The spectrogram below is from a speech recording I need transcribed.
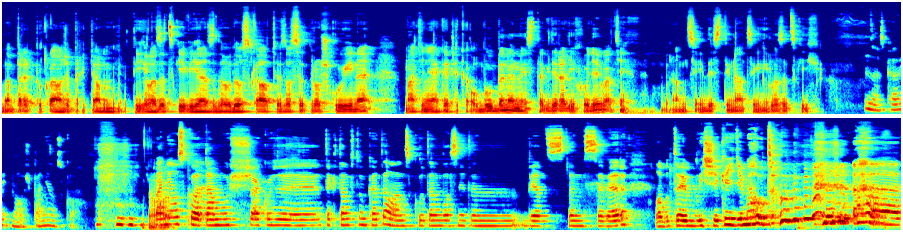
No predpokladám, že pri tom tých lezeckých výjazdov do skal to je zase trošku iné. Máte nejaké také obľúbené miesta, kde radi chodevate v rámci destinácií lezeckých? Na skaly? No, Španielsko. No, Španielsko a tam už akože, tak tam v tom Katalánsku, tam vlastne ten viac ten sever, lebo to je bližšie, keď idem autom. a,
